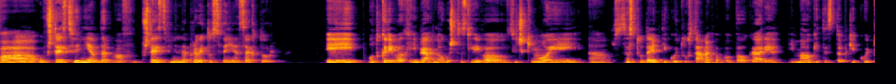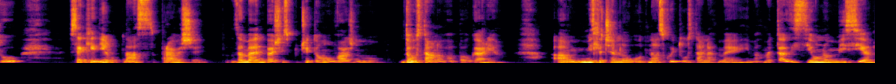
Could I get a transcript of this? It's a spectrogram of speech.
а, обществения, в обществения неправителствения сектор и откривах и бях много щастлива всички мои а, студенти, които останаха в България и малките стъпки, които всеки един от нас правеше. За мен беше изключително важно да остана в България. А, мисля, че много от нас, които останахме, имахме тази силна мисия,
